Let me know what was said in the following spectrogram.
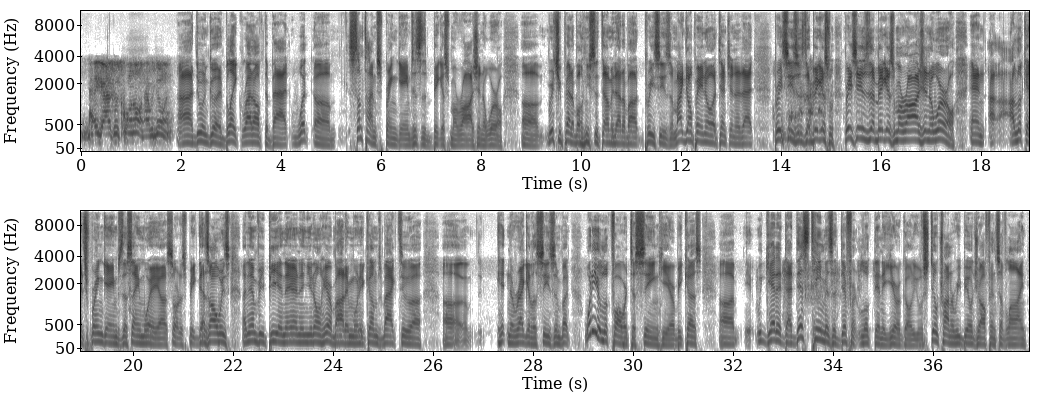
Hey guys, what's going on? How we doing? Uh, doing good. Blake, right off the bat, what um, sometimes spring games, this is the biggest mirage in the world. Uh, Richie Petitbon used to tell me that about preseason. Mike, don't pay no attention to that. Preseason's the biggest preseason's the biggest mirage in the world. And I, I look at spring games the same way, uh, so to speak. There's always an MVP in there, and then you don't hear about him when he comes back to uh, uh, hitting the regular season. But what do you look forward to seeing here? Because uh, we get it that this team is a different look than a year ago. You were still trying to rebuild your offensive line.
